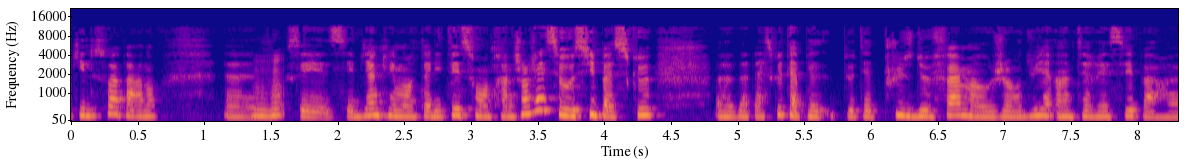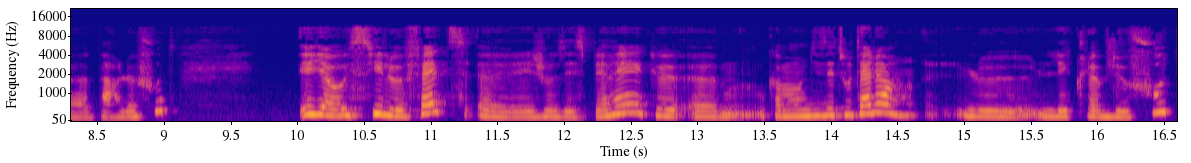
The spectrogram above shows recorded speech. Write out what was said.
qu'ils qu soient, pardon. Euh, mm -hmm. C'est bien que les mentalités sont en train de changer. C'est aussi parce que bah parce que tu as peut-être plus de femmes aujourd'hui intéressées par par le foot. Et il y a aussi le fait, et j'ose espérer que, comme on le disait tout à l'heure, le, les clubs de foot,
